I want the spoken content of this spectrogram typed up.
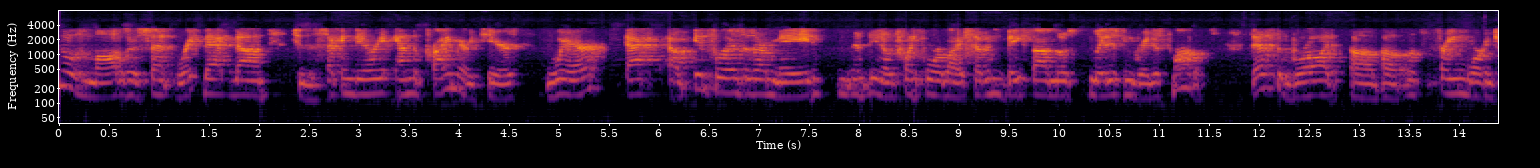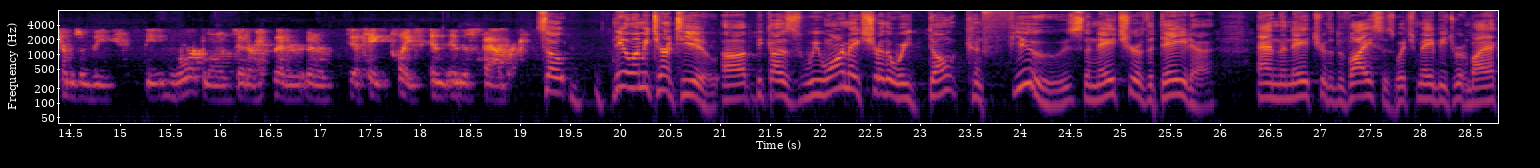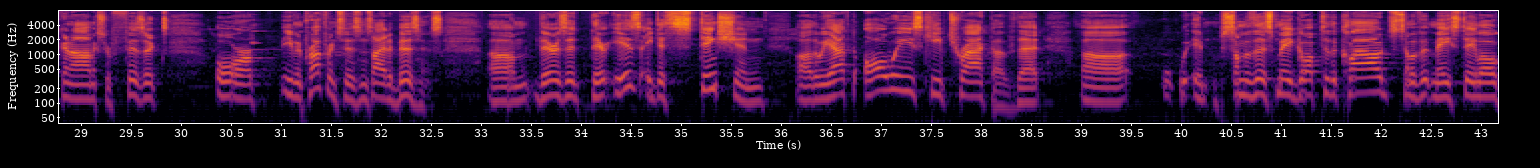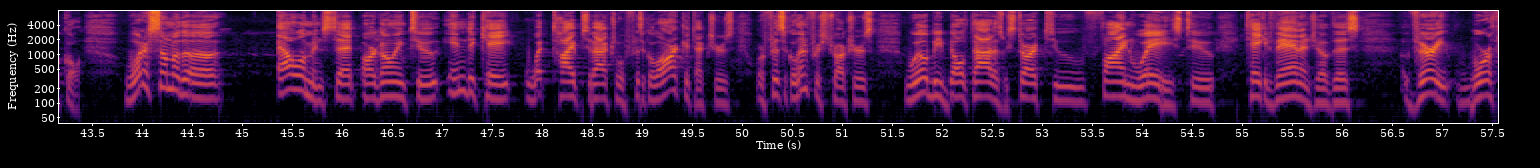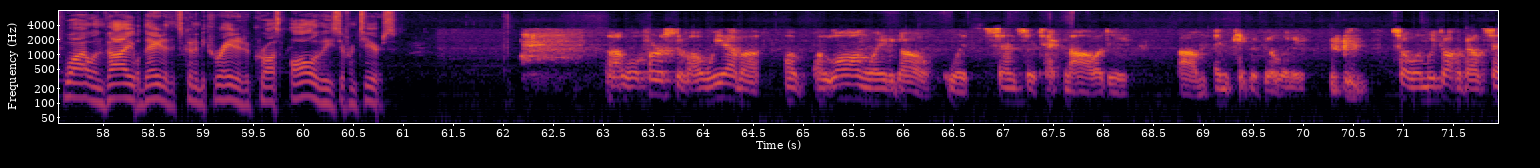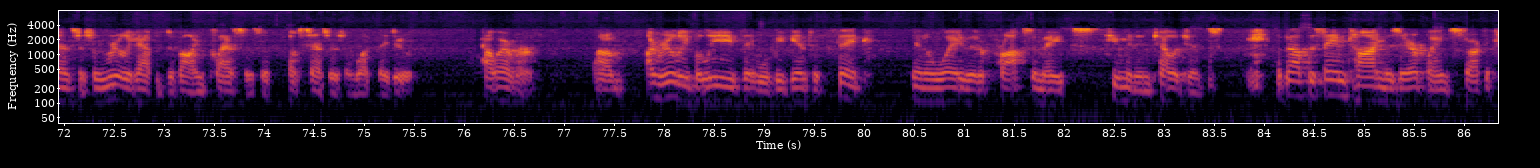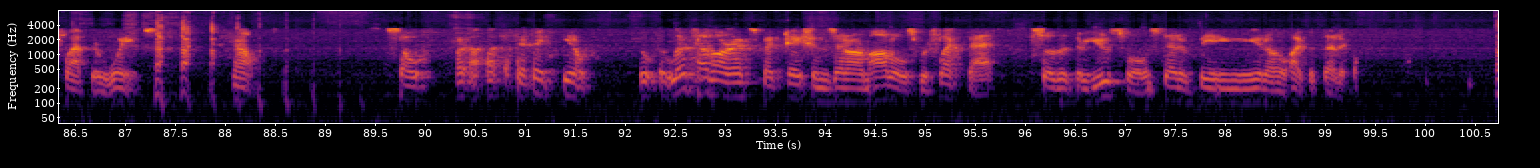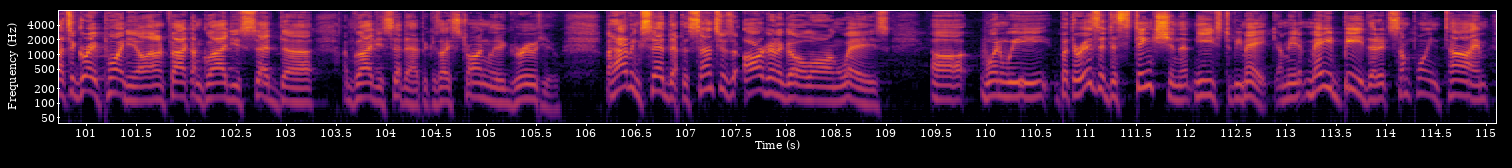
those models are sent right back down to the secondary and the primary tiers where uh, inferences are made, you know, 24 by 7 based on those latest and greatest models. That's the broad uh, uh, framework in terms of the, the workloads that are that are that, are, that take place in, in this fabric. So, Neil, let me turn to you uh, because we want to make sure that we don't confuse the nature of the data and the nature of the devices, which may be driven by economics or physics or even preferences inside a business. Um, there's a, there is a distinction uh, that we have to always keep track of that uh, it, some of this may go up to the cloud, some of it may stay local. What are some of the elements that are going to indicate what types of actual physical architectures or physical infrastructures will be built out as we start to find ways to take advantage of this very worthwhile and valuable data that's going to be created across all of these different tiers? Uh, well, first of all, we have a, a, a, long way to go with sensor technology um, and capability. So when we talk about sensors, we really have to define classes of, of sensors and what they do. However, um, I really believe they will begin to think in a way that approximates human intelligence about the same time as airplanes start to flap their wings. now, so I, I, I think, you know, let's have our expectations and our models reflect that so that they're useful instead of being, you know, hypothetical. That's a great point, Neil. And in fact, I'm glad you said uh, I'm glad you said that because I strongly agree with you. But having said that, the sensors are going to go a long ways. Uh, when we, but there is a distinction that needs to be made. I mean, it may be that at some point in time,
